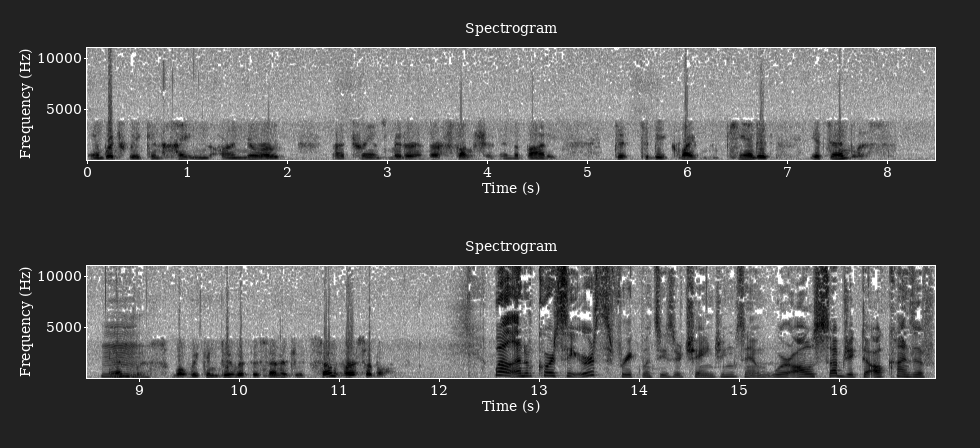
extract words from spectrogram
in which we can heighten our neurotransmitter and their function in the body. To, to be quite candid, it's endless endless what we can do with this energy. It's so versatile. Well, and of course, the Earth's frequencies are changing, and we're all subject to all kinds of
